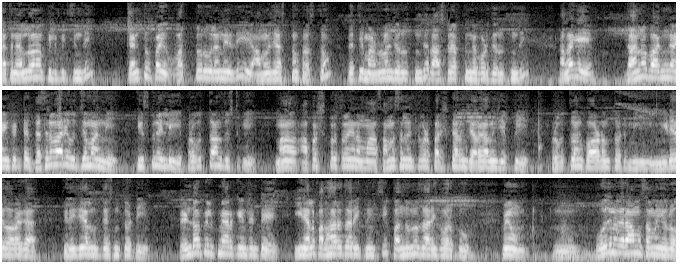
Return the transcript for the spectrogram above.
గత నెలలోనే పిలిపించింది. Ten to five work to rule అనేది అమలు చేస్తున్నాం ప్రస్తుతం. ప్రతి మండలం జరుగుతుంది రాష్ట్ర వ్యాప్తంగా కూడా జరుగుతుంది. అలాగే దానిలో భాగంగా ఏంటంటే దశలవారీ ఉద్యమాన్ని తీసుకుని వెళ్ళి ప్రభుత్వాన్ని దృష్టికి మా అపరిష్కృతమైన మా సమస్యలన్నింటి కూడా పరిష్కారం జరగాలని చెప్పి ప్రభుత్వాన్ని కోరడంతో మీ మీడియా ద్వారాగా తెలియజేయాలనే ఉద్దేశంతో రెండో పిలుపు మేరకు ఏంటంటే ఈ నెల పదహారో తారీఖు నుంచి పంతొమ్మిదో తారీఖు వరకు మేము భోజన విరామ సమయంలో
